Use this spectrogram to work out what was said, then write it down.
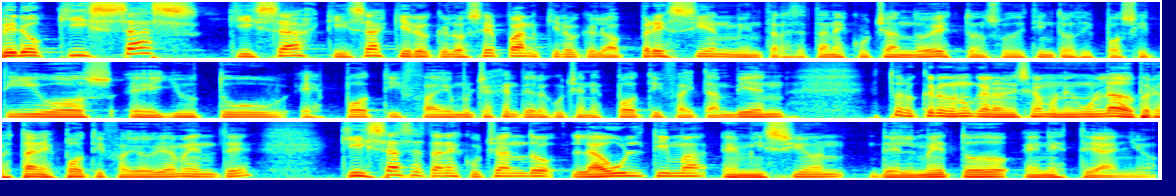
pero quizás, quizás, quizás quiero que lo sepan, quiero que lo aprecien mientras están escuchando esto en sus distintos dispositivos, eh, YouTube, Spotify, mucha gente lo escucha en Spotify también. Esto creo que nunca lo anunciamos en ningún lado, pero está en Spotify obviamente. Quizás están escuchando la última emisión del método en este año,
